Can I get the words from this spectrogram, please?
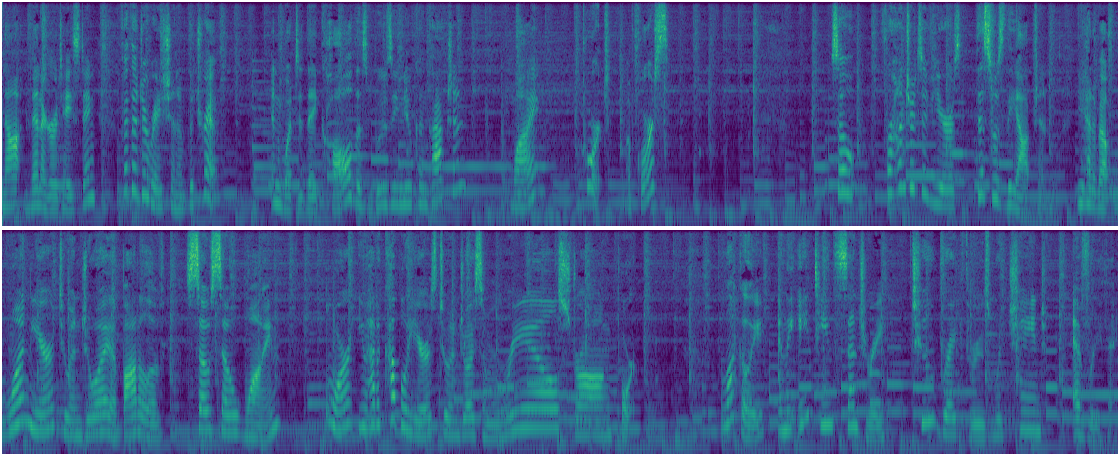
not vinegar tasting for the duration of the trip. And what did they call this boozy new concoction? Why, port, of course. So, for hundreds of years, this was the option. You had about one year to enjoy a bottle of so so wine, or you had a couple years to enjoy some real strong port. Luckily, in the 18th century, two breakthroughs would change everything.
